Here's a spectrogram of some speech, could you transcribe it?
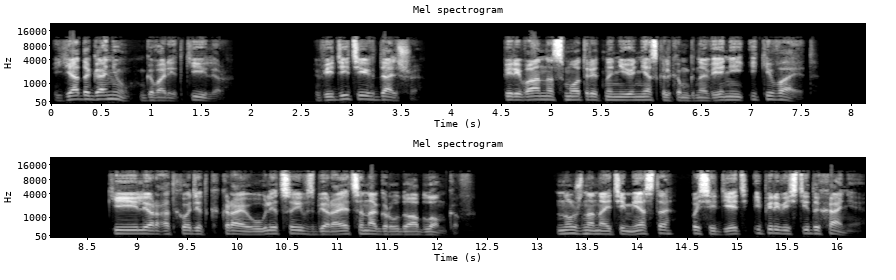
«Я догоню», — говорит киллер. «Ведите их дальше». Переванна смотрит на нее несколько мгновений и кивает. Киллер отходит к краю улицы и взбирается на груду обломков. Нужно найти место, посидеть и перевести дыхание.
